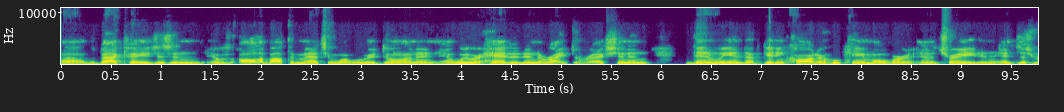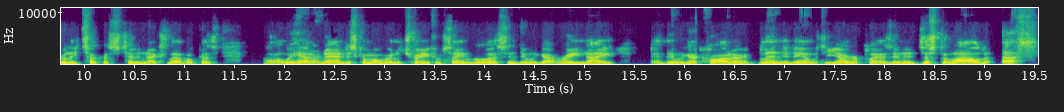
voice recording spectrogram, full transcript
uh, the back pages, and it was all about the Mets and what we were doing, and, and we were headed in the right direction. And then we ended up getting Carter, who came over in a trade, and it just really took us to the next level because uh, we had Hernandez come over in a trade from St. Louis, and then we got Ray Knight, and then we got Carter blended in with the younger players, and it just allowed us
